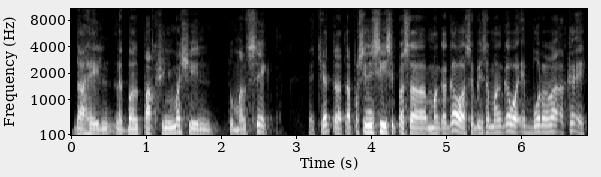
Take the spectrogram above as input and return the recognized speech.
dahil nagmalfunction yung machine, tumalsik, etc. Tapos sinisisi pa sa manggagawa, sabihin sa manggagawa, eh burara ka eh,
